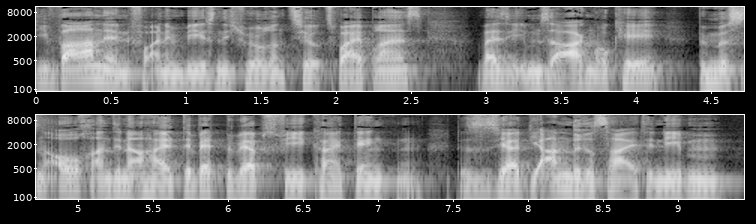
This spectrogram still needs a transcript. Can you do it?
die warnen vor einem wesentlich höheren CO2-Preis, weil sie eben sagen, okay, wir müssen auch an den Erhalt der Wettbewerbsfähigkeit denken. Das ist ja die andere Seite, neben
